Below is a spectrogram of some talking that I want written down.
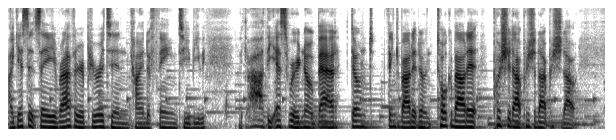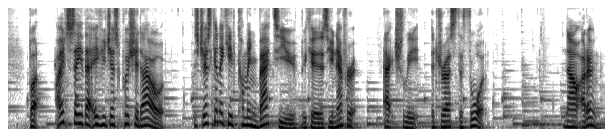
I guess it's a rather Puritan kind of thing to be like, ah, the S word, no, bad. Don't think about it, don't talk about it, push it out, push it out, push it out. But I'd say that if you just push it out, it's just gonna keep coming back to you because you never actually address the thought. Now, I don't.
